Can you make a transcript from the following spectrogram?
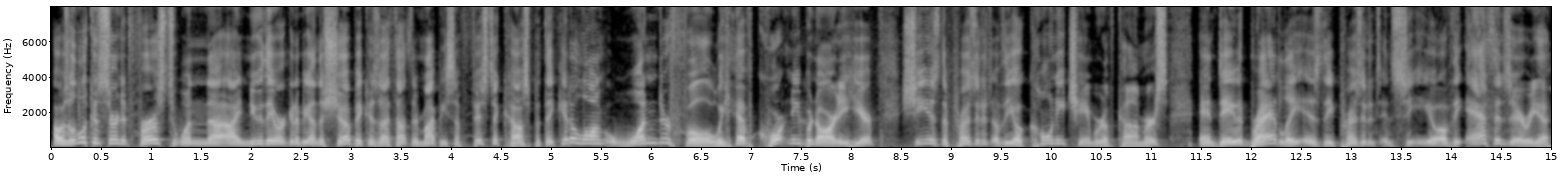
I was a little concerned at first when uh, I knew they were going to be on the show because I thought there might be some fisticuffs, but they get along wonderful. We have Courtney Bernardi here. She is the president of the Oconee Chamber of Commerce, and David Bradley is the president and CEO of the Athens Area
